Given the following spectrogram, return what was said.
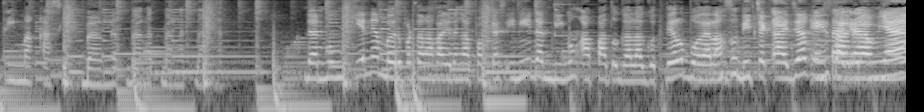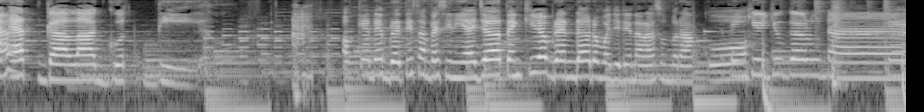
terima kasih banget banget banget Dan mungkin yang baru pertama kali dengar podcast ini dan bingung apa tuh Gala Good Deal, boleh langsung dicek aja ke Instagramnya. @galagooddeal Oke deh, berarti sampai sini aja. Thank you ya Brenda udah mau jadi narasumber aku. thank you juga Luna Oke,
